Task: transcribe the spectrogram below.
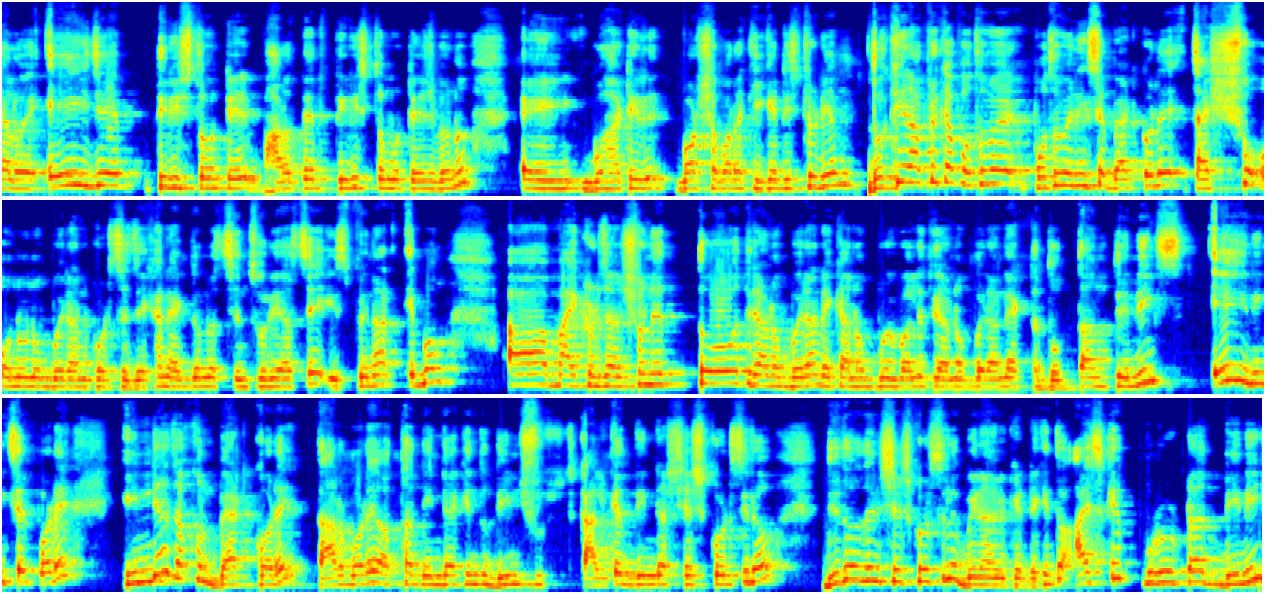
গেল। এই যে তিরিশতম ভারতের তিরিশতম টেস্ট ভেনু এই গুয়াহাটির বর্ষাপাড়া ক্রিকেট স্টেডিয়াম। দক্ষিণ আফ্রিকা প্রথমে, প্রথম ইনিংসে ব্যাট করে চারশো উননব্বই রান করছে, যেখানে একজনের সেঞ্চুরি আছে স্পিনার এবং মাইক্রো জনসনের তো তিরানব্বই রান একানব্বই বলে তিরানব্বই রানে একটা দুর্দান্ত ইনিংস এই ইনিংসের পরে ইন্ডিয়া যখন ব্যাট করে, তারপরে অর্থাৎ ইন্ডিয়া কিন্তু দিন কালকের দিনটা শেষ করছিল, দ্বিতীয় দিন শেষ করছিল বিনা উইকেটে কিন্তু আজকে পুরোটা দিনই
